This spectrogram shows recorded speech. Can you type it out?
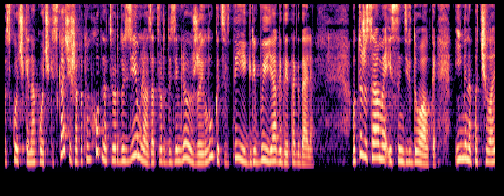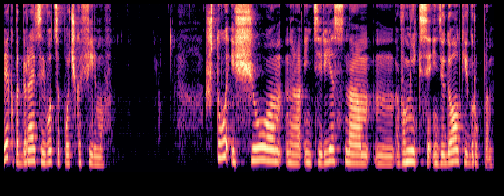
с кочки на кочке скачешь, а потом хоп на твердую землю, а за твердой землей уже и лук, и цветы, и грибы, и ягоды и так далее. Вот то же самое и с индивидуалкой. Именно под человека подбирается его цепочка фильмов. Что еще э, интересно в миксе индивидуалки и группы?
